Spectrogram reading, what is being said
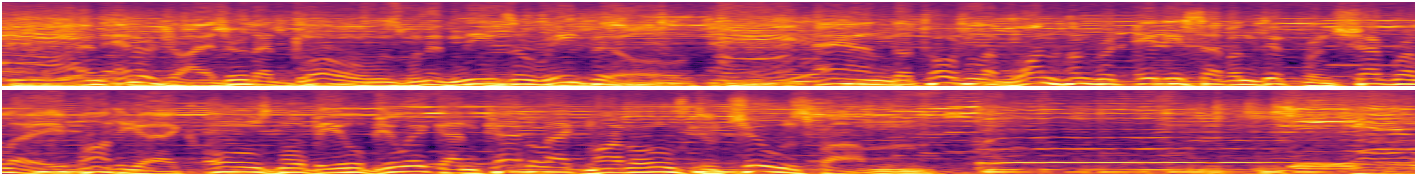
And? An energizer that glows when it needs a refill. And a total of 187 different Chevrolet, Pontiac, Oldsmobile, Buick, and Cadillac models to choose from. GM.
